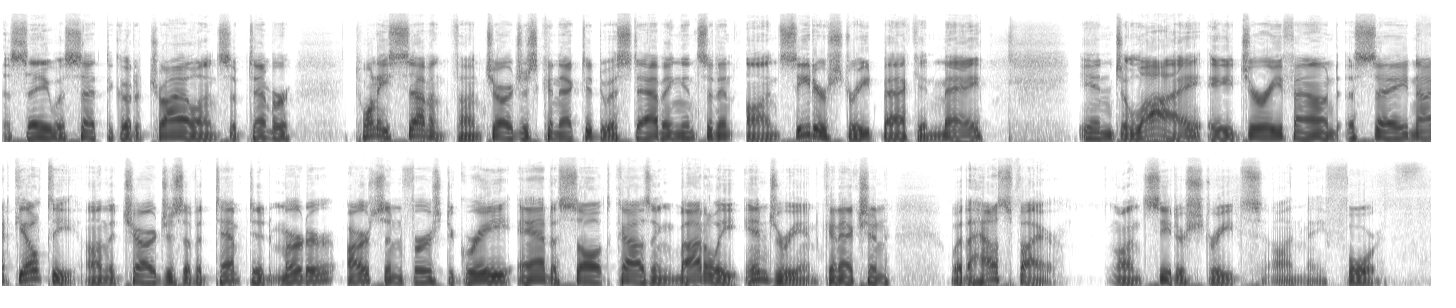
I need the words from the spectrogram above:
Assay was set to go to trial on September 27th on charges connected to a stabbing incident on Cedar Street back in May. In July, a jury found Assay not guilty on the charges of attempted murder, arson first degree, and assault causing bodily injury in connection with a house fire on Cedar Street on May 4th.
